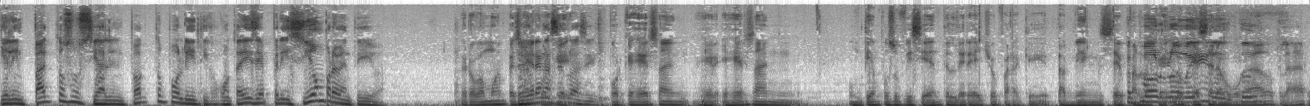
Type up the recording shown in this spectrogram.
y el impacto social, el impacto político, cuando usted dice prisión preventiva pero vamos a empezar porque, hacerlo así. porque ejerzan, ejerzan un tiempo suficiente el derecho para que también sepan lo, que, es el abogado, claro.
